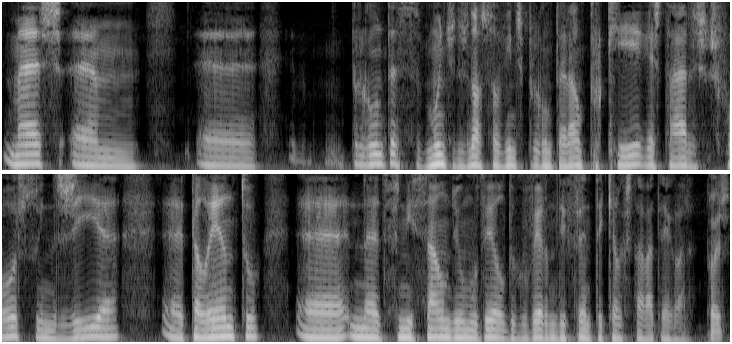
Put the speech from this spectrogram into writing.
mas hum, uh, pergunta-se, muitos dos nossos ouvintes perguntarão porquê gastar esforço, energia, uh, talento uh, na definição de um modelo de governo diferente daquele que estava até agora. Pois,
